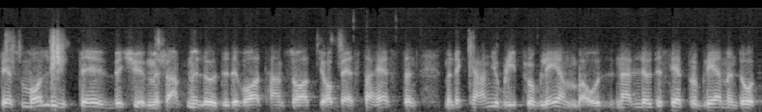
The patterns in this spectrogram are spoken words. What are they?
det som var lite bekymmersamt med Ludde det var att han sa att jag har bästa hästen men det kan ju bli problem va? och när Ludde ser problemen då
